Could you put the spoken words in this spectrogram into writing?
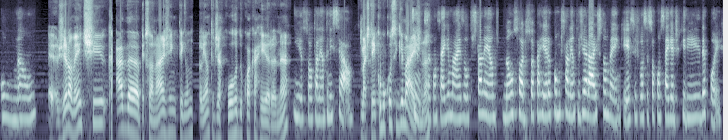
ou não. É, geralmente, cada personagem tem um talento de acordo com a carreira, né? Isso, é o talento inicial. Mas tem como conseguir mais, Sim, né? Você consegue mais outros talentos, não só de sua carreira, como os talentos gerais também. Que esses você só consegue adquirir depois.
